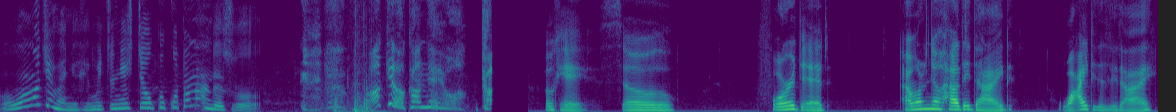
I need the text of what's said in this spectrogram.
大真面目に秘密にしておくことなんですわけわかんねえよ Okay, so four dead. I want to know how they died. Why did they die?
